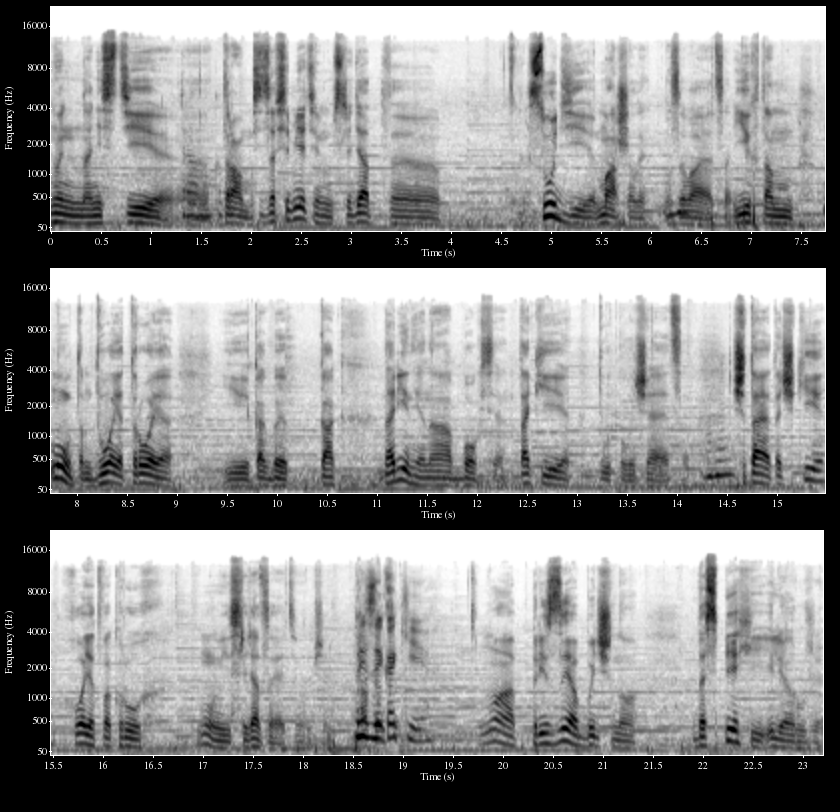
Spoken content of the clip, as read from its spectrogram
ну, нанести э, Травму. травму. За всем этим следят э, судьи, маршалы называются. Их там, ну, там двое-трое. И как бы как на ринге на боксе, так и тут получается. Считают очки, ходят вокруг, ну и следят за этим вообще. Призы А, какие? Ну а призы обычно доспехи или оружие.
